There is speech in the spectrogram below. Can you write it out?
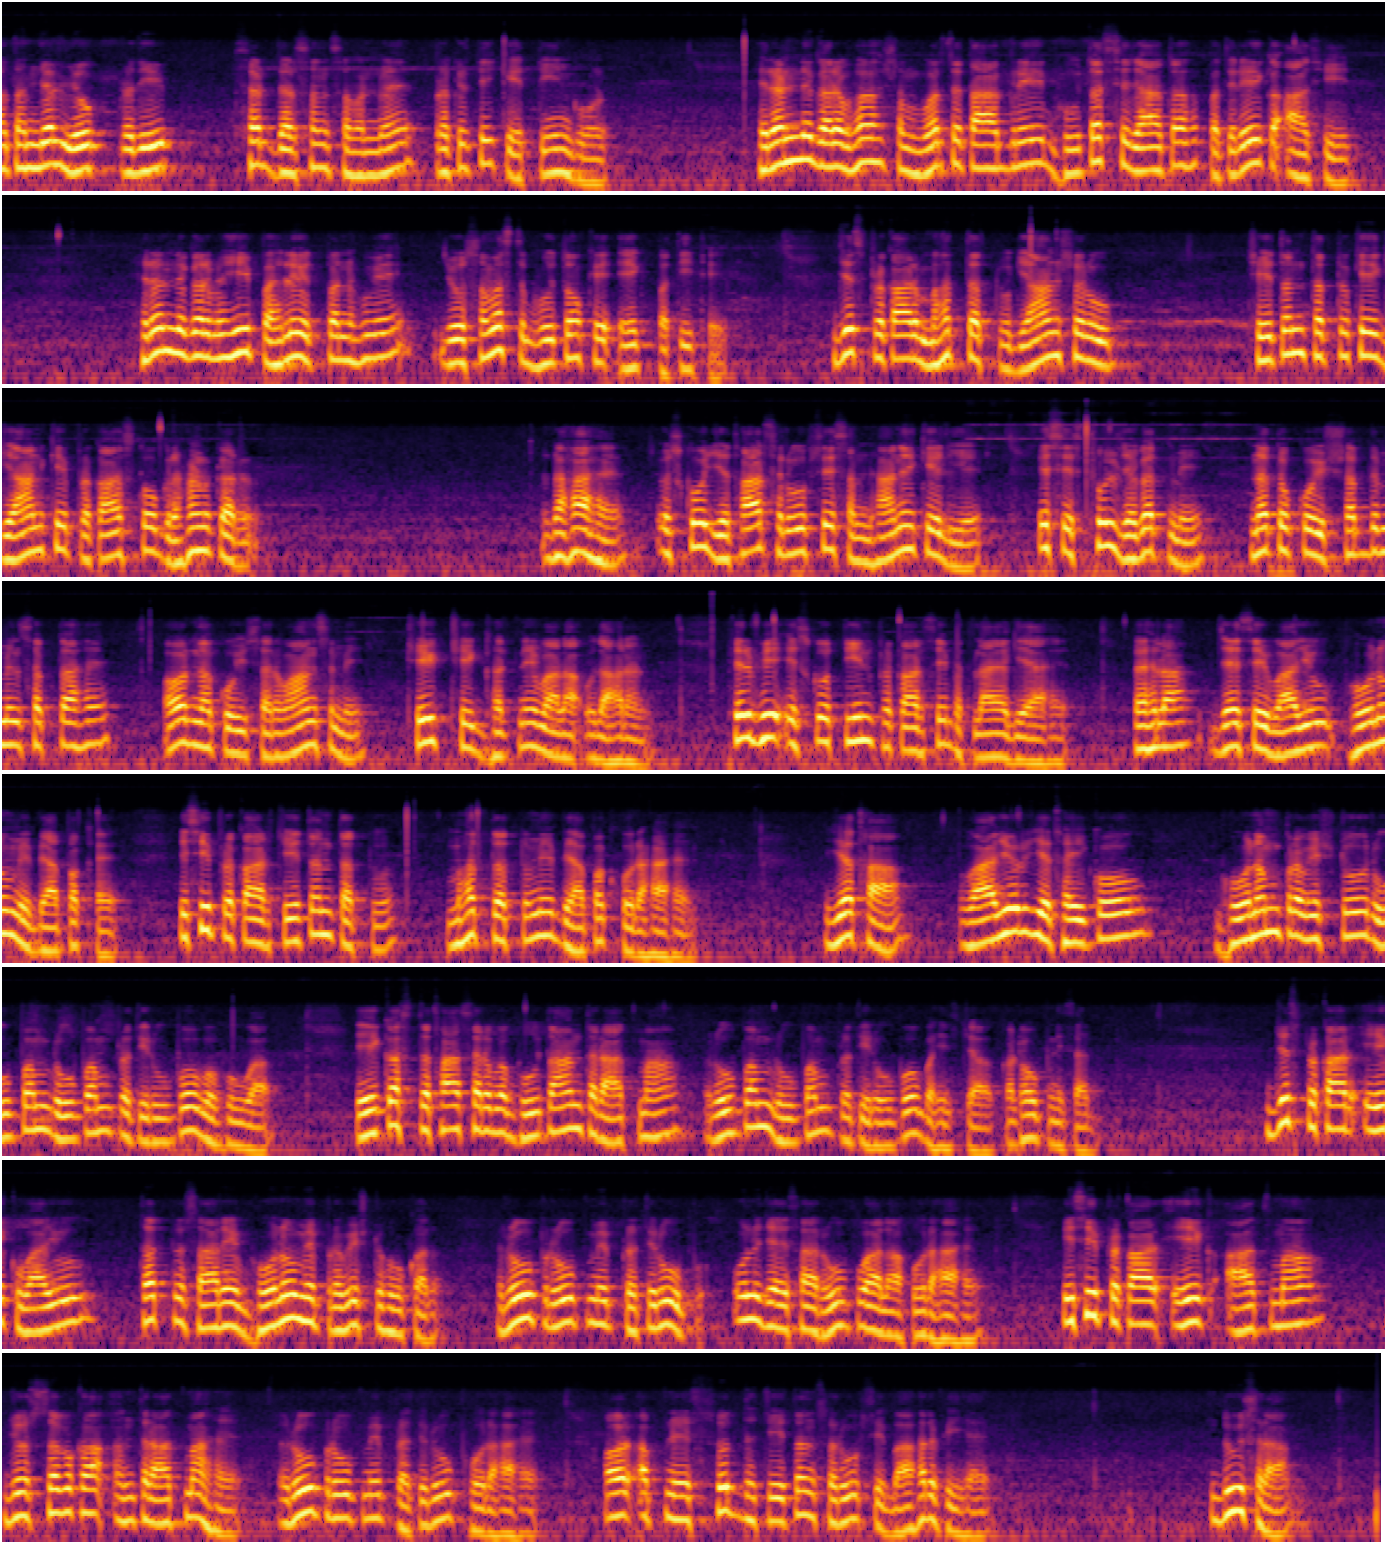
पातंजल योग प्रदीप षट दर्शन समन्वय, प्रकृति के तीन गुण। हिरण्यगर्भ संवर्तताग्रे भूतस्य जातः पतिरेक आसीत। हिरण्यगर्भ ही पहले उत्पन्न हुए, जो समस्त भूतों के एक पति थे। जिस प्रकार महत्त्व ज्ञान स्वरूप, चेतन तत्व के ज्ञान के प्रकाश को ग्रहण कर रहा है, उसको यथार्थ रूप से समझाने के लिए इस स्थूल जगत में न तो कोई शब्द मिल सकता है और न कोई सर्वांश में ठीक ठीक घटने वाला उदाहरण। फिर भी इसको तीन प्रकार से बतलाया गया है। पहला, जैसे वायु भूलों में व्यापक है, इसी प्रकार चेतन तत्व महत्त्व में व्यापक हो रहा है। यथा, वायुर्यथको भुवनम प्रविष्टो रूपम रूपम प्रतिरूपो बभूव। एकस्तथा सर्वभूतांतरात्मा रूपम रूपम प्रतिरूपो बहिश्च, कठोपनिषद। जिस प्रकार एक वायु तत्व सारे भुवनों में प्रविष्ट होकर रूप रूप में प्रतिरूप उन जैसा रूप वाला हो रहा है, इसी प्रकार एक आत्मा जो सबका अंतरात्मा है, रूप रूप में प्रतिरूप हो रहा है और अपने शुद्ध चेतन स्वरूप से बाहर भी है। दूसरा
